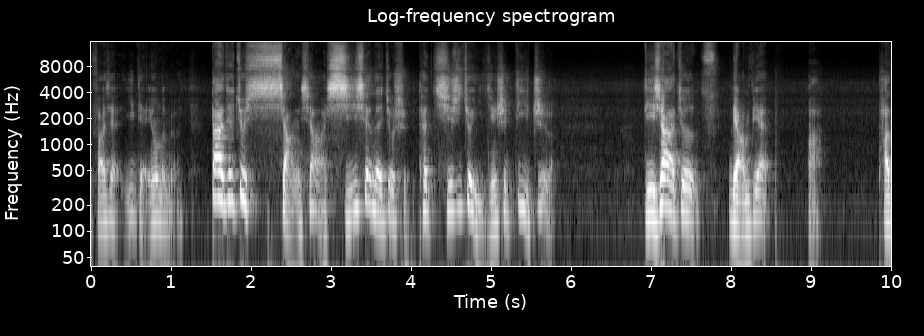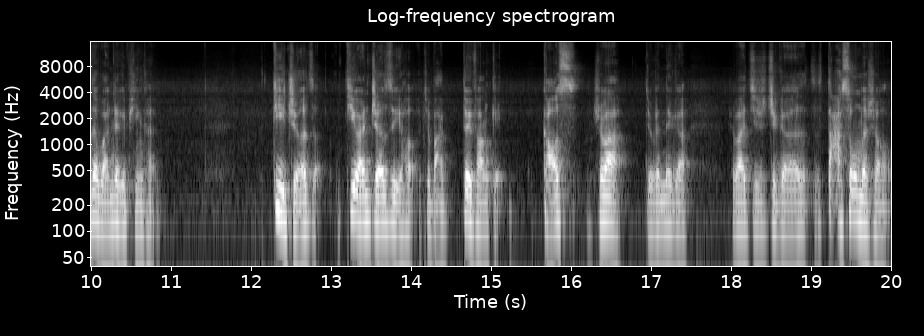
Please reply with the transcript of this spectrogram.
发现一点用都没有。大家就想象啊，习现在就是它其实就已经是地质了，底下就两边啊，他在玩这个平衡，递折子，递完折子以后就把对方给搞死，是吧？就跟那个是吧？就是这个大宋的时候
